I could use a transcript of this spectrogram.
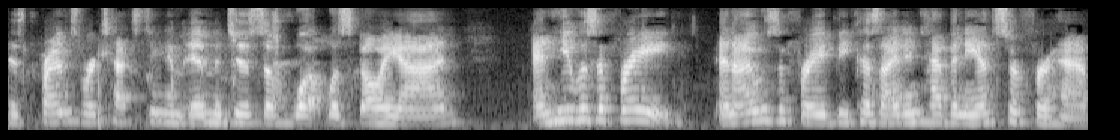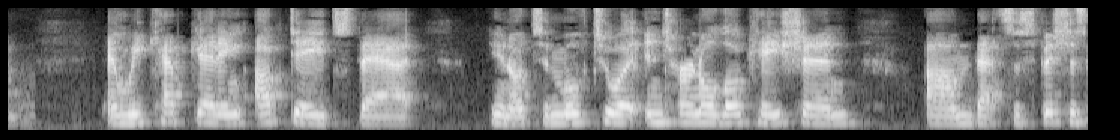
His friends were texting him images of what was going on, and he was afraid. And I was afraid because I didn't have an answer for him. And we kept getting updates that, you know, to move to an internal location, um, that suspicious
